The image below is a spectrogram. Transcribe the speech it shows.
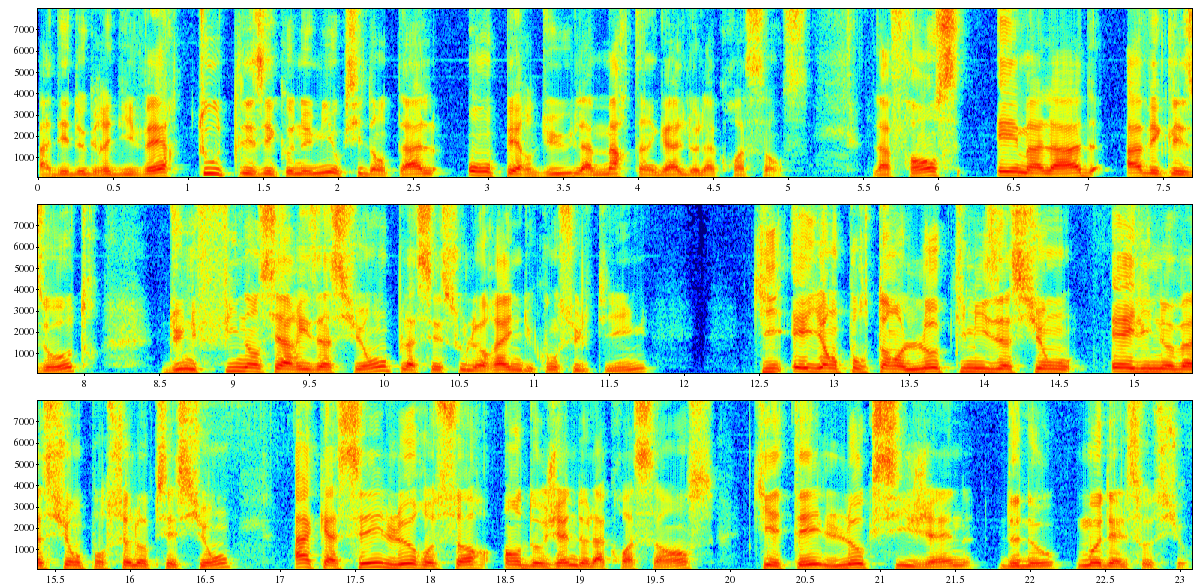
À des degrés divers, toutes les économies occidentales ont perdu la martingale de la croissance. La France et malade avec les autres, d'une financiarisation placée sous le règne du consulting, qui, ayant pourtant l'optimisation et l'innovation pour seule obsession, a cassé le ressort endogène de la croissance, qui était l'oxygène de nos modèles sociaux.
